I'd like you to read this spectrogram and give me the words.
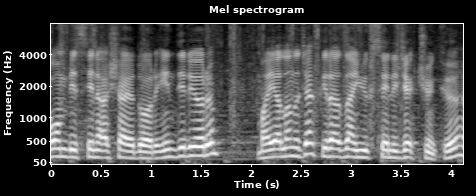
bombisini aşağıya doğru indiriyorum. Mayalanacak. Birazdan yükselecek çünkü.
